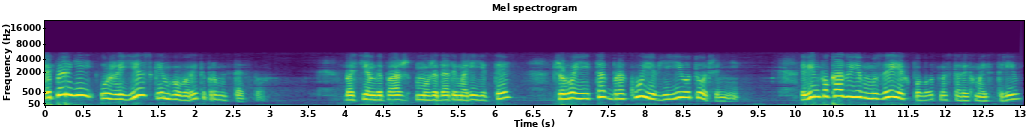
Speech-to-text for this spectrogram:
Тепер їй уже є з ким говорити про мистецтво. Бастіен Лепаж може дати Марії те, чого їй так бракує в її оточенні. Він показує в музеях полотна старих майстрів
